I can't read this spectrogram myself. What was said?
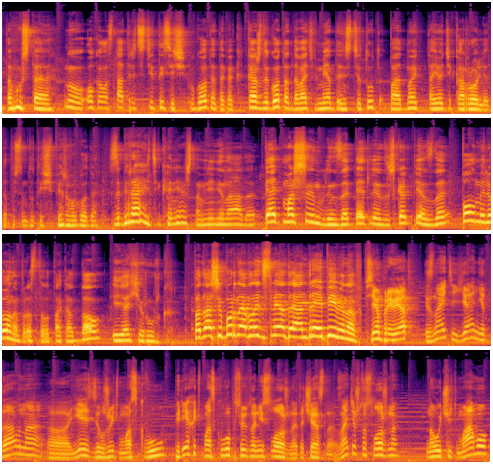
Потому что, ну, около 130 тысяч в год, это как каждый год отдавать в мединститут по одной Тойоте Короле, допустим, 2001 года. Забираете, конечно, мне не надо. Пять машин, блин, за пять лет, это ж капец, да? Полмиллиона просто вот так отдал, и я хирург. Под ваши бурные аплодисменты Андрей Пименов. Всем привет! И знаете, я недавно э, ездил жить в Москву. Переехать в Москву абсолютно несложно, это честно. Знаете, что сложно? Научить маму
